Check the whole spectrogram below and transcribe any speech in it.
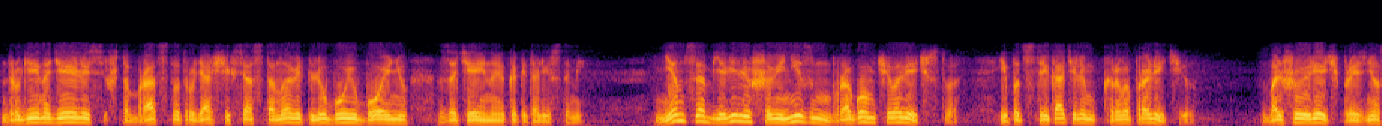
другие надеялись, что братство трудящихся остановит любую бойню, затеянную капиталистами. Немцы объявили шовинизм врагом человечества и подстрекателем к кровопролитию. Большую речь произнес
